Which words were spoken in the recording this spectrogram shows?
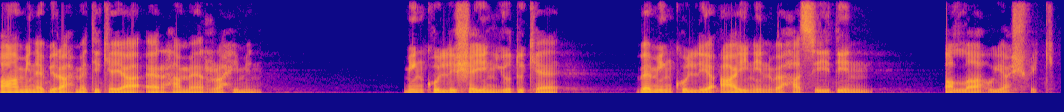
Amine bir rahmetike ya erhamer rahimin. Min kulli şeyin yuduke ve min kulli aynin ve hasidin. Allahu yaşfik.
